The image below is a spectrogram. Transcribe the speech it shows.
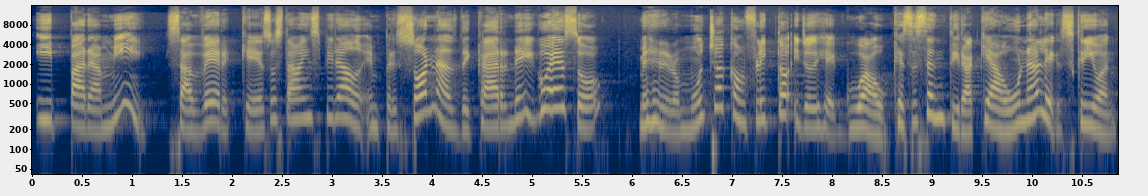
y para mí saber que eso estaba inspirado en personas de carne y hueso me generó mucho conflicto y yo dije, wow, ¿qué se sentirá que a una le escriban?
